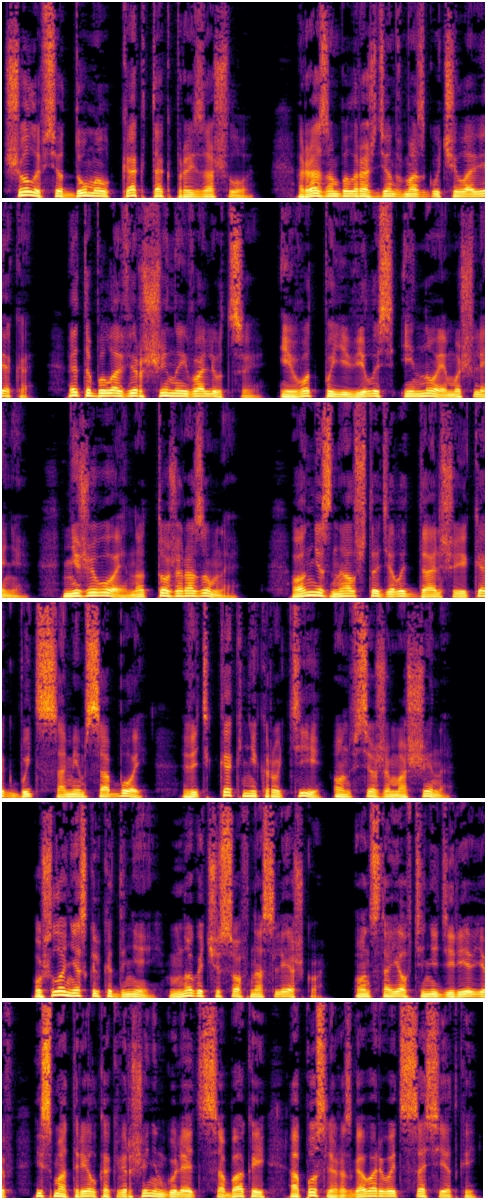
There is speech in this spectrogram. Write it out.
Шел и все думал, как так произошло. Разум был рожден в мозгу человека. Это была вершина эволюции. И вот появилось иное мышление. Не живое, но тоже разумное. Он не знал, что делать дальше и как быть с самим собой. Ведь как ни крути, он все же машина. Ушло несколько дней, много часов на слежку. Он стоял в тени деревьев и смотрел, как Вершинин гуляет с собакой, а после разговаривает с соседкой.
